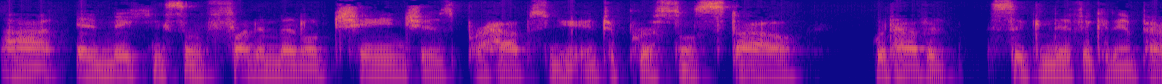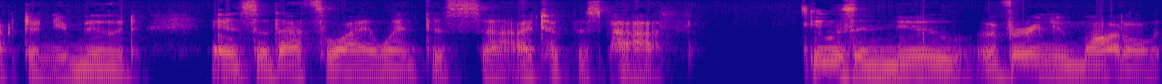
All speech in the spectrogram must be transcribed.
uh, and making some fundamental changes, perhaps in your interpersonal style, would have a significant impact on your mood. And so that's why I went this. Uh, I took this path it was a new, a very new model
